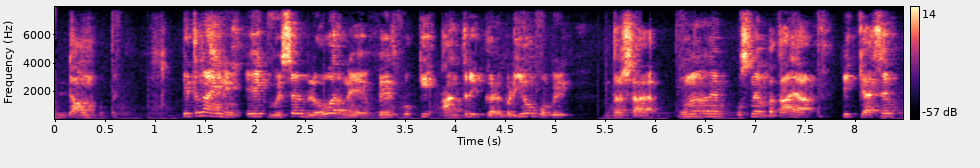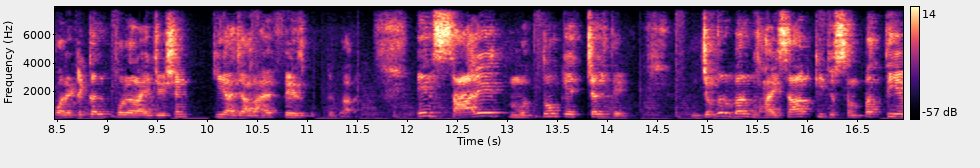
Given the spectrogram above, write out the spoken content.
डाउन हो गई। इतना ही नहीं, एक विसल ब्लोवर ने फेसबुक की आंतरिक गड़बड़ियों को भी दर्शाया। उन्होंने, उसने बताया कि कैसे पॉलिटिकल पोलराइजेशन किया जा रहा है फेसबुक के द्वारा। इन सारे मुद्दों के चलते जुगरबर्ग भाई साहब की जो संपत्ति है,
